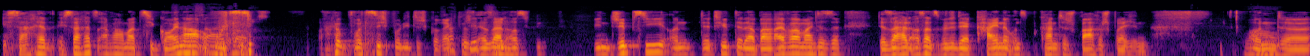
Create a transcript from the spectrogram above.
ich sag jetzt, ich sag jetzt einfach mal Zigeuner, obwohl es nicht, politisch korrekt Sag ist. Er sah halt aus wie, wie ein Gypsy und der Typ, der dabei war, meinte so, der sah halt aus, als würde der keine uns bekannte Sprache sprechen. Wow. Und äh,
